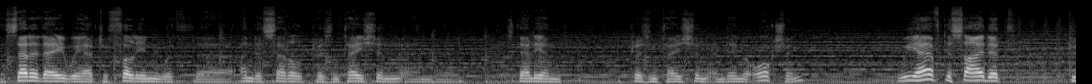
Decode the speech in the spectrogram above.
the Saturday we had to fill in with uh, under saddle presentation and uh, stallion presentation and then the auction. We have decided to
